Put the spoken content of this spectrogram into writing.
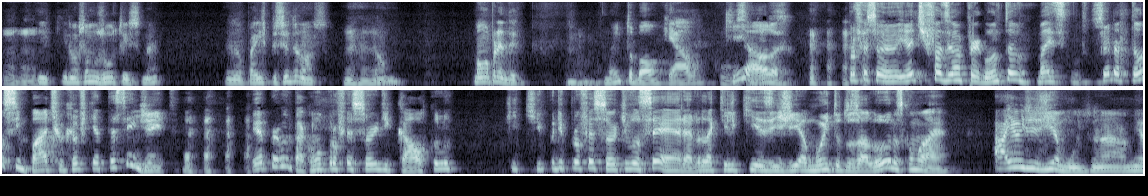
Uhum. e que nós somos úteis, né? O país precisa de nós. Uhum. Então, vamos aprender. Muito bom. Que aula. Que aula. Professor, eu ia te fazer uma pergunta, mas o senhor é tão simpático que eu fiquei até sem jeito. Eu ia perguntar, como professor de cálculo, que tipo de professor que você era? Era daquele que exigia muito dos alunos? Como é? Aí eu exigia muito, né? A minha,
